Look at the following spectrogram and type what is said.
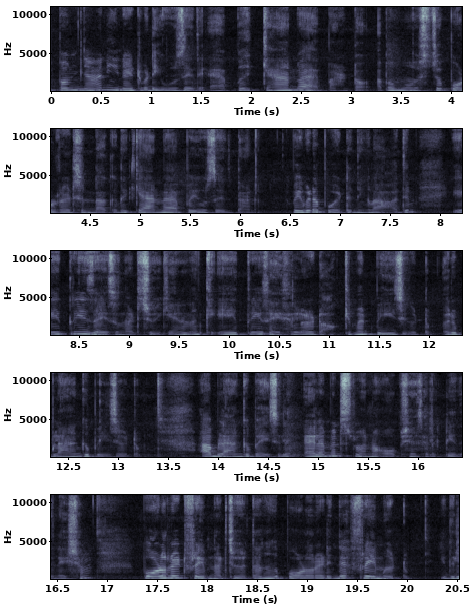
അപ്പം ഞാൻ ഇതിനായിട്ട് ഇവിടെ യൂസ് ചെയ്ത ആപ്പ് ക്യാൻവ ആപ്പാണ് കേട്ടോ അപ്പം മോസ്റ്റ് ഓഫ് പോളറൈഡ്സ് ഉണ്ടാക്കുന്നത് ക്യാൻവ ആപ്പ് യൂസ് ചെയ്തിട്ടാണ് അപ്പോൾ ഇവിടെ പോയിട്ട് നിങ്ങൾ ആദ്യം എ ത്രീ സൈസ് ഒന്ന് അടിച്ചു വയ്ക്കാൻ നിങ്ങൾക്ക് എ ത്രീ സൈസിലുള്ള ഒരു ഡോക്യുമെന്റ് പേജ് കിട്ടും. ഒരു ബ്ലാങ്ക് പേജ് കിട്ടും. ആ ബ്ലാങ്ക് പേജിൽ എലമെന്റ്സ് എന്ന് പറഞ്ഞ ഓപ്ഷൻ സെലക്ട് ചെയ്തതിന് ശേഷം പോളറൈഡ് ഫ്രെയിം നടിച്ചു കൊടുത്താൽ നിങ്ങൾക്ക് പോളറൈഡിന്റെ ഫ്രെയിം കിട്ടും. ഇതിൽ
